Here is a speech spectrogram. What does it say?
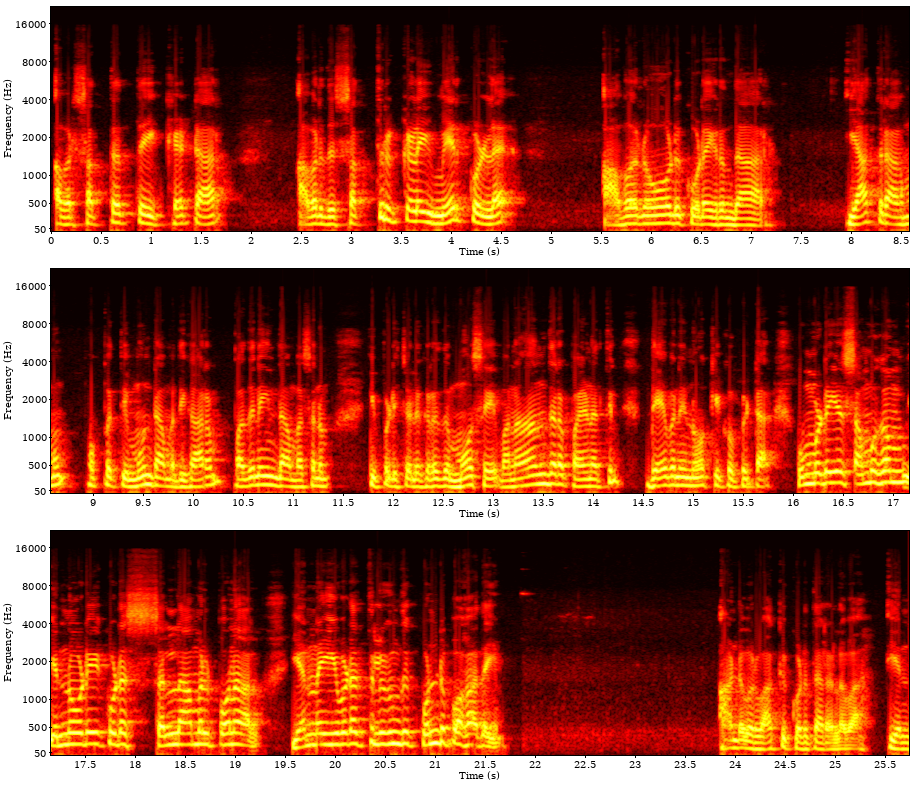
அவர் சத்தத்தை கேட்டார். அவரது சத்துருக்களை மேற்கொள்ள அவனோடு கூட இருந்தார். யாத்திராகமும் முப்பத்தி மூன்றாம் அதிகாரம் பதினைந்தாம் வசனம் இப்படி சொல்லுகிறது. மோசே வனாந்தர பயணத்தில் தேவனை நோக்கி கூப்பிட்டார். உம்முடைய சமூகம் என்னோடே கூட செல்லாமல் போனால் என்னை இவ்விடத்திலிருந்து கொண்டு போகாதே ஆண்டவர் வாக்கு கொடுத்தார் அல்லவா? என்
